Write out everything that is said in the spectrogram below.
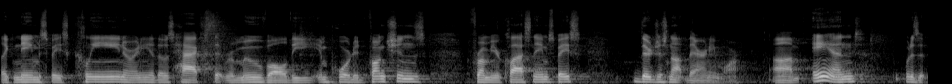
like namespace clean or any of those hacks that remove all the imported functions from your class namespace. They're just not there anymore. Um, and what is it,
